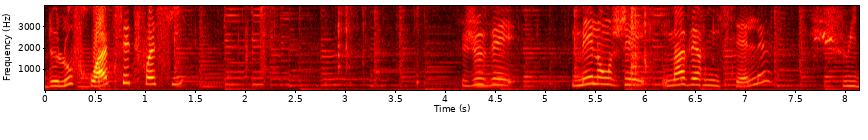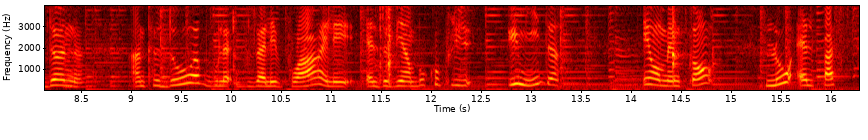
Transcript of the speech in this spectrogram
de l'eau froide cette fois-ci. Je vais mélanger ma vermicelle. Je lui donne un peu d'eau, vous, allez voir, elle devient beaucoup plus humide et en même temps, l'eau, elle passe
